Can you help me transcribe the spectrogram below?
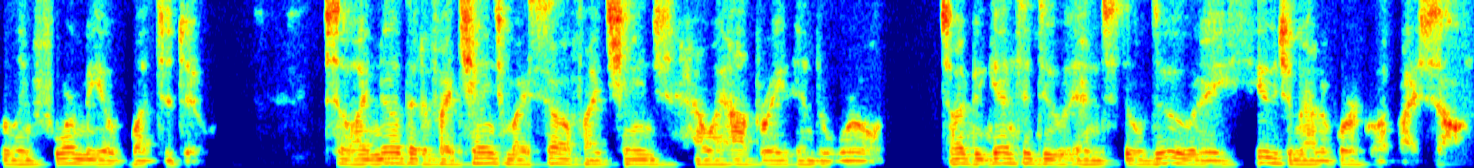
will inform me of what to do. So I know that if I change myself, I change how I operate in the world. So I began to do and still do a huge amount of work on myself.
